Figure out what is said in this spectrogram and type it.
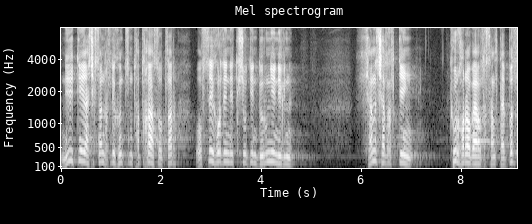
нийтийн ашиг сонирхлыг хөндсөн тодорхой асуудлаар улсын их хурлын нийт гишүүдийн дөрвний нэг нь хяналт шалгалтын төр хороо байгуулах санал тавьбал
